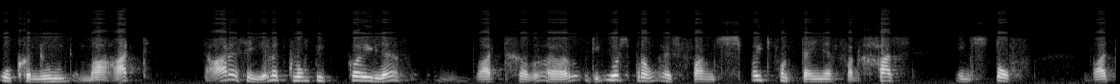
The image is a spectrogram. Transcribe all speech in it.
ook genoem Mahat. Daar is 'n hele klompie kuile wat ge, uh, die oorsprong is van spuitfonteine van gas en stof wat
